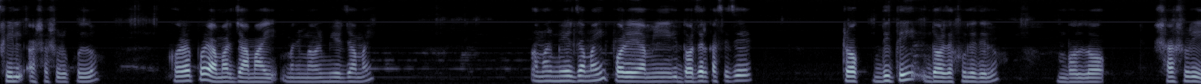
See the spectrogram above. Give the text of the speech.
ফিল আসা শুরু করল। করার পরে আমার জামাই মানে আমার মেয়ের জামাই, আমার মেয়ের জামাই পরে আমি দরজার কাছে যে টক দিতেই দরজা খুলে দিল। বলল, শাশুড়ি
